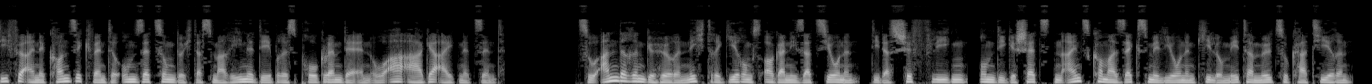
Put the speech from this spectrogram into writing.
die für eine konsequente Umsetzung durch das Marine Debris Programm der NOAA geeignet sind. Zu anderen gehören Nichtregierungsorganisationen, die das Schiff fliegen, um die geschätzten 1,6 Millionen Kilometer Müll zu kartieren,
